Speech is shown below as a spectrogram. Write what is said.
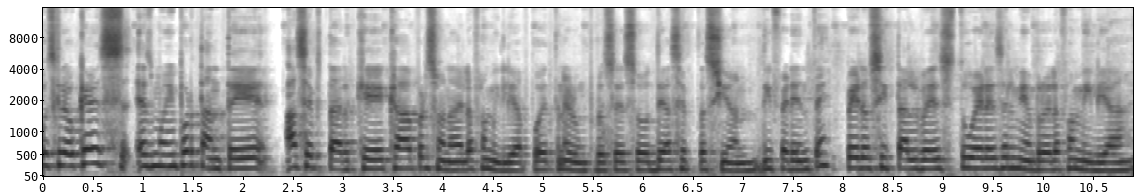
Pues creo que es, es muy importante aceptar que cada persona de la familia puede tener un proceso de aceptación diferente, pero si tal vez tú eres el miembro de la familia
